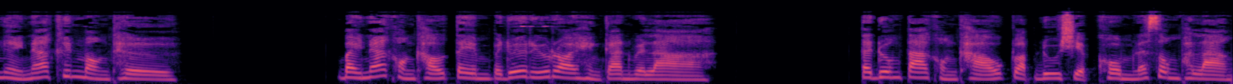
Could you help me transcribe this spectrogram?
เงยหน้าขึ้นมองเธอ ใบหน้าของเขาเต็มไปด้วยริ้วรอยแห่งการเวลา แต่ดวงตาของเขากลับดูเฉียบคมและทรงพลัง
